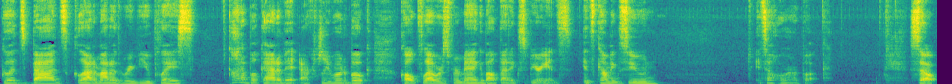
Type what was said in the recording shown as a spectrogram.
goods, bads, glad I'm out of the review place. Got a book out of it. Actually wrote a book called Flowers for Meg about that experience. It's coming soon. It's a horror book. So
